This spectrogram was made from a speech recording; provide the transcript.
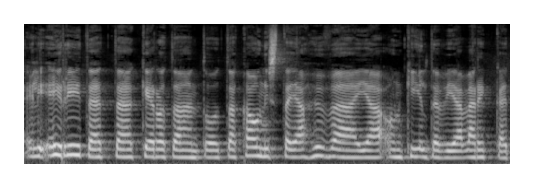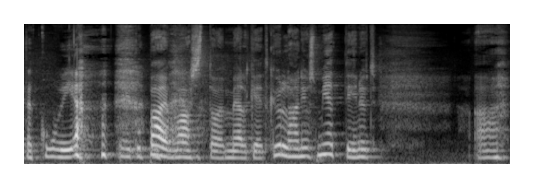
Eli ei riitä, että kerrotaan tuota kaunista ja hyvää ja on kiiltäviä värikkäitä kuvia. Ei kun päinvastoin melkein. Että kyllähän jos miettii nyt, äh,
